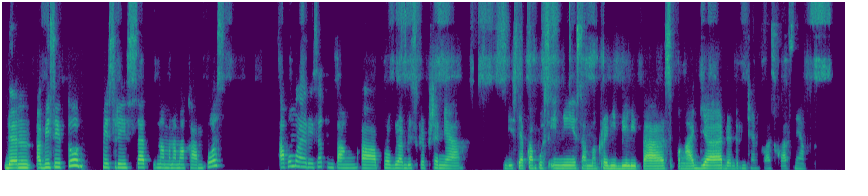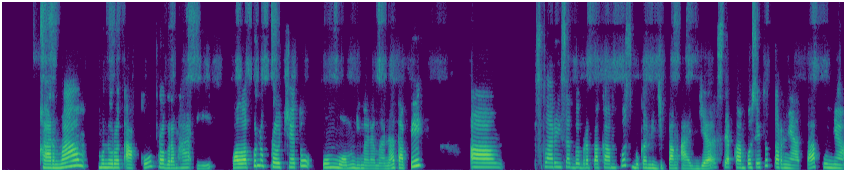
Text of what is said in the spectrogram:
Dan abis itu, habis riset nama-nama kampus, aku mulai riset tentang uh, program description-nya di setiap kampus ini sama kredibilitas pengajar dan rencana kelas-kelasnya. Karena menurut aku program HI, walaupun approach-nya tuh umum di mana-mana, tapi um, setelah riset beberapa kampus, bukan di Jepang aja, setiap kampus itu ternyata punya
